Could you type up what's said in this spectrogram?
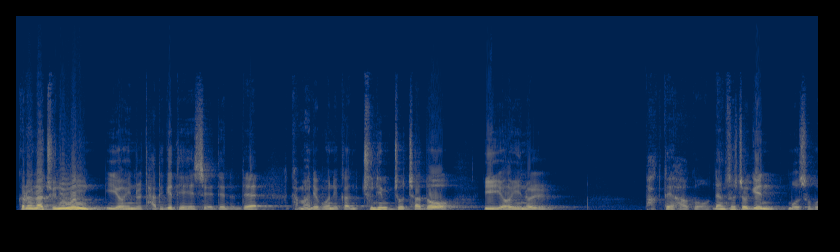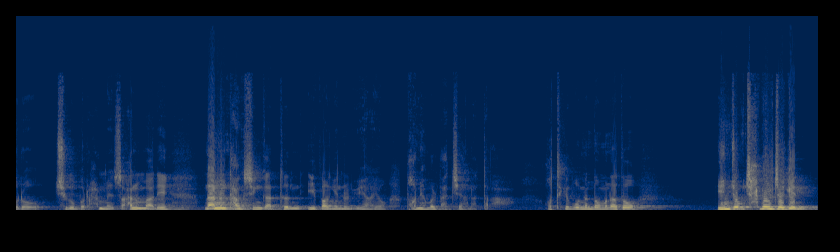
그러나 주님은 이 여인을 다르게 대했어야 되는데 가만히 보니까 주님조차도 이 여인을 박대하고 냉소적인 모습으로 취급을 하면서 하는 말이 나는 당신 같은 이방인을 위하여 보냄을 받지 않았다. 어떻게 보면 너무나도 인종차별적인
